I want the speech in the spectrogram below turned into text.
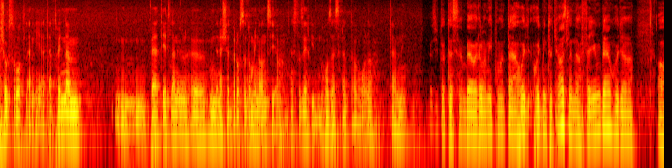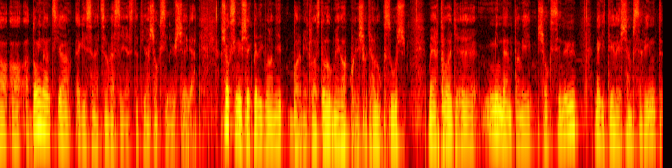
sokszor ott lennie. Tehát, hogy nem mm, feltétlenül minden esetben rossz a dominancia. Ezt azért hozzá szerettem volna tenni. Ez jutott eszembe arról, amit mondtál, hogy, hogy mint hogyha az lenne a fejünkben, hogy a, a, a, a dominancia egészen egyszerűen veszélyezteti a sokszínűséget. A sokszínűség pedig valami barmi klassz dolog, még akkor is, hogyha luxus, mert hogy mindent, ami sokszínű, megítélésem szerint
